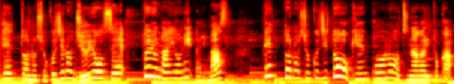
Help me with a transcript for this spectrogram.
ペットの食事の重要性という内容になります。ペットの食事と健康のつながりとか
